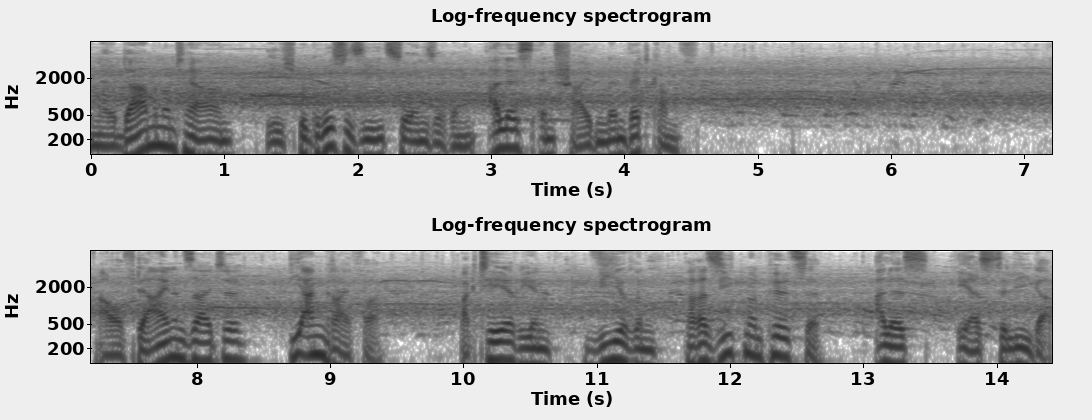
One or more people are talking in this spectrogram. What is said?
Meine Damen und Herren, ich begrüße Sie zu unserem alles entscheidenden Wettkampf. Auf der einen Seite die Angreifer. Bakterien, Viren, Parasiten und Pilze. Alles erste Liga.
